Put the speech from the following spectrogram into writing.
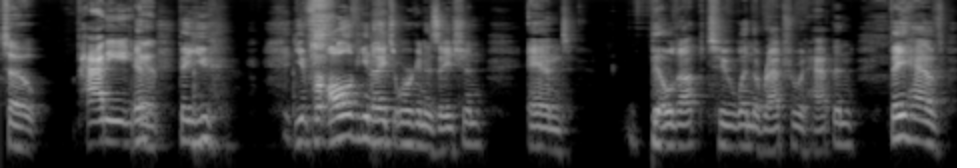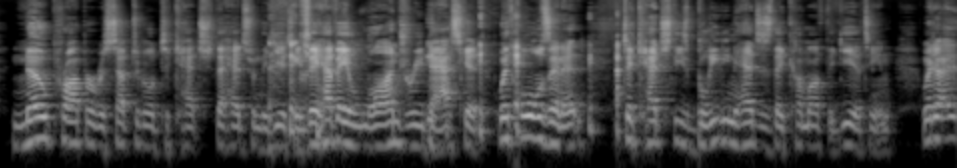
So Patty And and, they you, you for all of Unite's organization and build up to when the rapture would happen, they have no proper receptacle to catch the heads from the guillotine. they have a laundry basket with holes in it to catch these bleeding heads as they come off the guillotine. Which I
